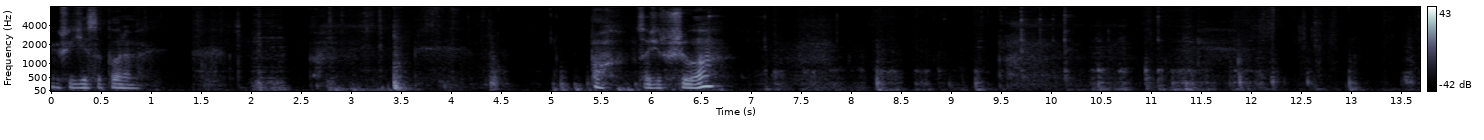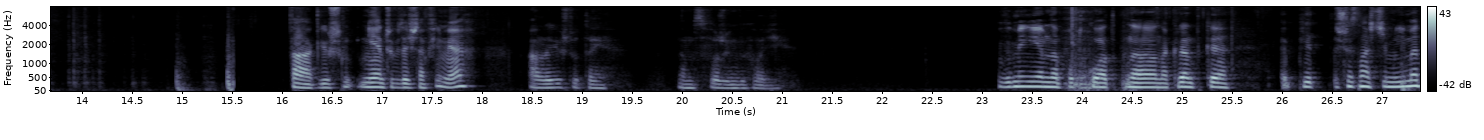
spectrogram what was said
Już idzie z oporem. O, coś ruszyło. Tak, już nie wiem, czy widać na filmie, ale już tutaj nam stworzeń wychodzi. Wymieniłem na podkład, na nakrętkę pie- 16 mm,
